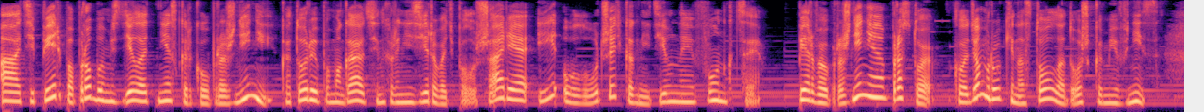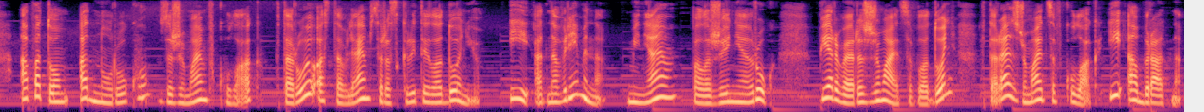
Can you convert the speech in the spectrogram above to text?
А теперь попробуем сделать несколько упражнений, которые помогают синхронизировать полушария и улучшить когнитивные функции – Первое упражнение простое. Кладем руки на стол ладошками вниз, а потом одну руку зажимаем в кулак, вторую оставляем с раскрытой ладонью и одновременно меняем положение рук. Первая разжимается в ладонь, вторая сжимается в кулак и обратно.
